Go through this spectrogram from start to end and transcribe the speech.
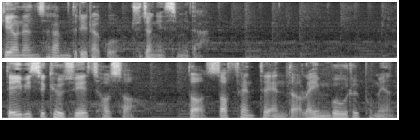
깨어난 사람들이라고 주장했습니다. 데이비스 교수의 저서 The Serpent and the Rainbow를 보면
